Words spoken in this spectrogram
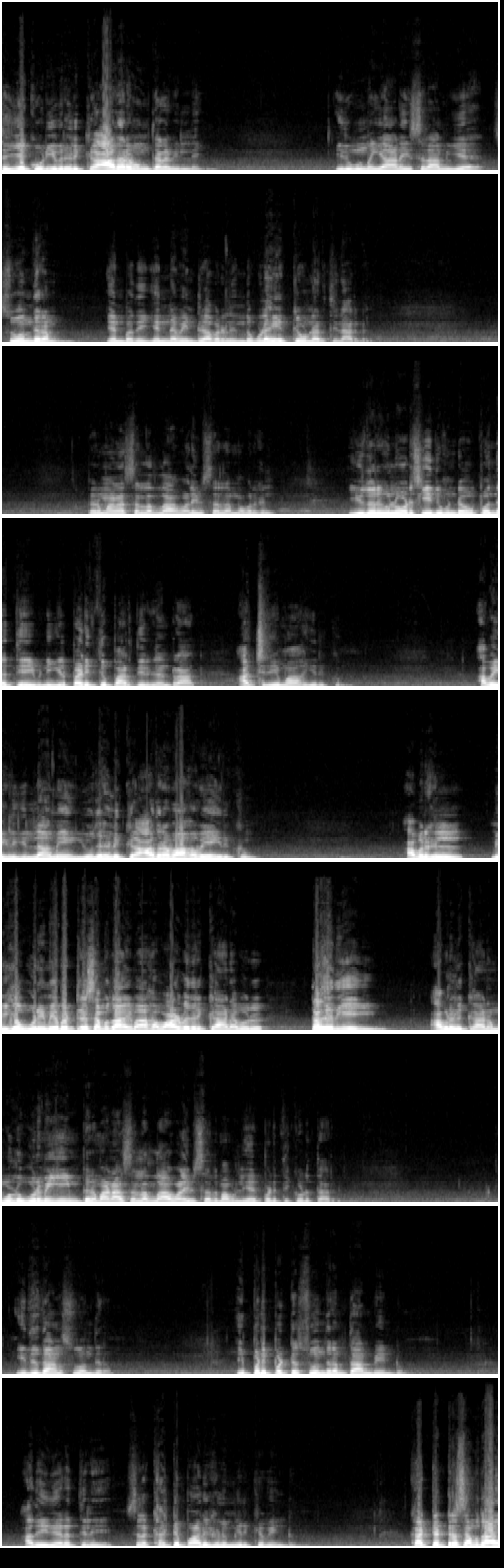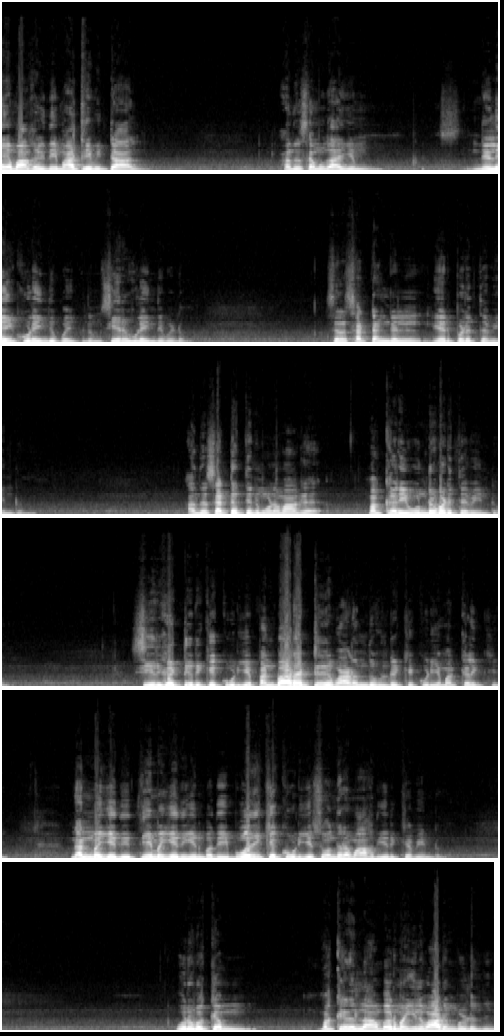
செய்யக்கூடியவர்களுக்கு ஆதரவும் தரவில்லை. இது உண்மையான இஸ்லாமிய சுதந்திரம் என்பதை என்னவென்று அவர்கள் இந்த உலகிற்கு உணர்த்தினார்கள். பெருமானார் செல்லல்லா வலிவு செல்லம் அவர்கள் யூதர்களோடு செய்து கொண்ட ஒப்பந்தத்தை நீங்கள் படித்து பார்த்தீர்கள் என்றால் ஆச்சரியமாக இருக்கும். அவைகள் எல்லாமே யூதர்களுக்கு ஆதரவாகவே இருக்கும். அவர்கள் மிக உரிமை பெற்ற சமுதாயமாக வாழ்வதற்கான ஒரு தகுதியை அவர்களுக்கான முழு உரிமையையும் பெருமானா செல்லல்லா அலைஹி செல்லம் அவர்கள் ஏற்படுத்தி கொடுத்தார்கள். இதுதான் சுதந்திரம். இப்படிப்பட்ட சுதந்திரம் தான் வேண்டும். அதே நேரத்திலே சில கட்டுப்பாடுகளும் இருக்க வேண்டும். கட்டற்ற சமுதாயமாக இதை மாற்றிவிட்டால் அந்த சமுதாயம் நிலை குலைந்து போய்விடும் சீர்குலைந்து விடும். சில சட்டங்கள் ஏற்படுத்த வேண்டும். அந்த சட்டத்தின் மூலமாக மக்களை ஒன்றுபடுத்த வேண்டும். சீர்கெட்டு இருக்கக்கூடிய பண்பாடற்று வாழ்ந்து கொண்டிருக்கக்கூடிய மக்களுக்கு நன்மை எது தீமை எது என்பதை போதிக்கக்கூடிய சுதந்திரமாக அது இருக்க வேண்டும். ஒரு பக்கம் மக்கள் எல்லாம் வறுமையில் வாடும் பொழுது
